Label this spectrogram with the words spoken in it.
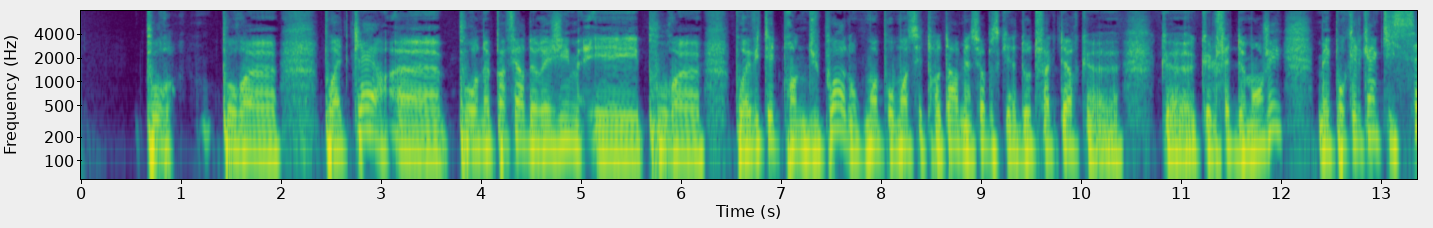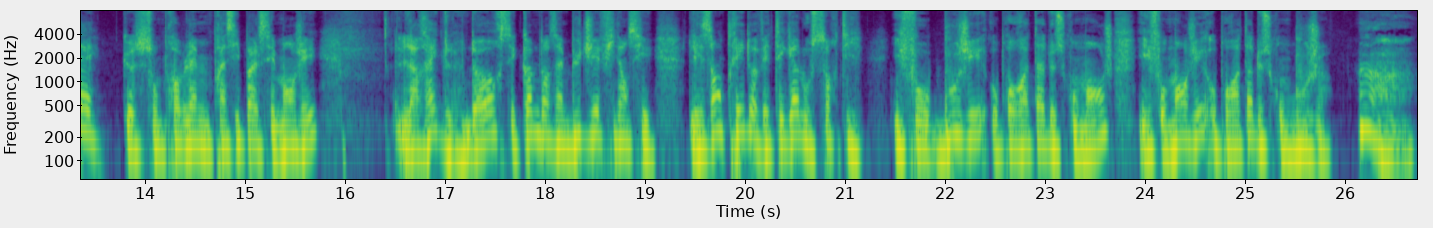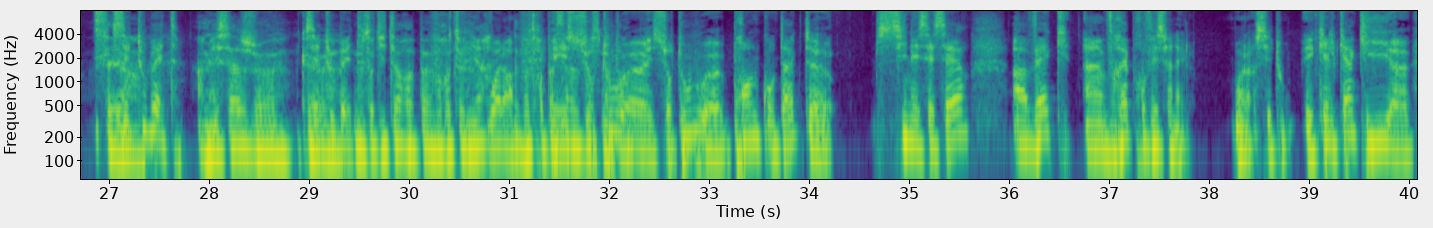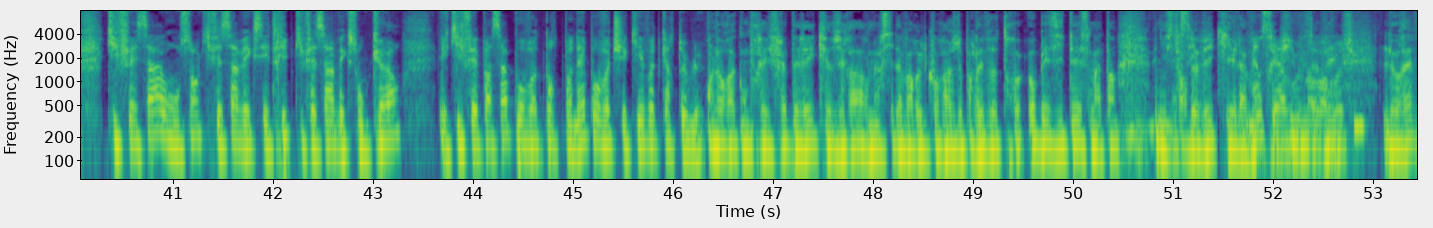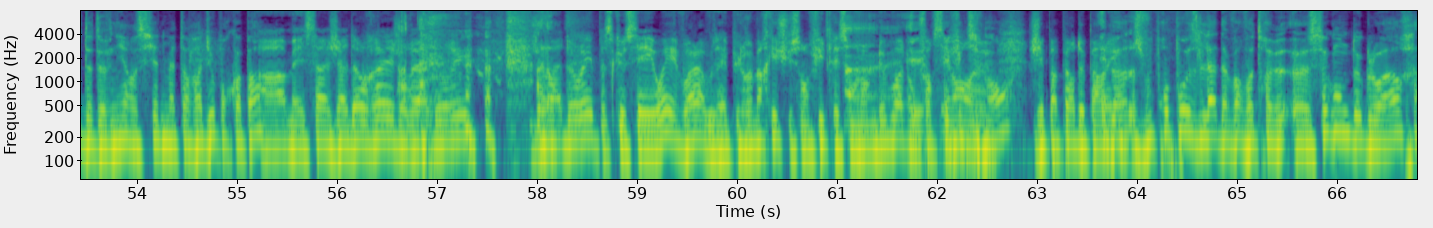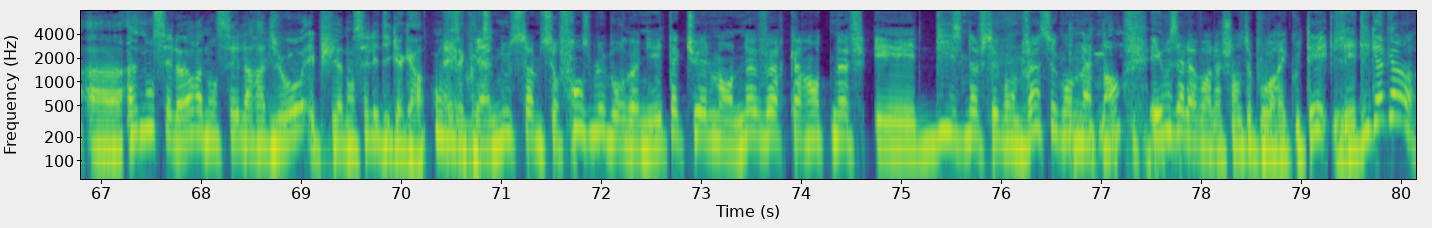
pour pour euh, pour être clair, euh, pour ne pas faire de régime et pour euh, pour éviter de prendre du poids. Donc moi, pour moi, c'est trop tard, bien sûr, parce qu'il y a d'autres facteurs que que que le fait de manger. Mais pour quelqu'un qui sait que son problème principal c'est manger. La règle d'or, c'est comme dans un budget financier. Les entrées doivent être égales aux sorties. Il faut bouger au prorata de ce qu'on mange et il faut manger au prorata de ce qu'on bouge. Ah, c'est tout bête. un message euh, que C'est tout bête. nos auditeurs peuvent retenir Voilà. de votre Et passage de ce surtout, matin. euh, et surtout euh, prendre contact, euh, si nécessaire, avec un vrai professionnel. Voilà, c'est tout. Et quelqu'un qui euh, qui fait ça, on sent qu'il fait ça avec ses tripes, qui fait ça avec son cœur, et qui fait pas ça pour votre porte-monnaie, pour votre chéquier, votre carte bleue. On l'aura compris, Frédéric Girard, merci d'avoir eu le courage de parler de votre obésité ce matin. Une histoire Merci. de vie qui est la Merci vôtre. Et puis vous vous avez reçu. le rêve de devenir aussi animateur radio, pourquoi pas? Ah, mais ça, j'adorerais, j'aurais adoré. J'aurais Alors- adoré, parce que c'est, ouais, voilà, vous avez pu le remarquer, je suis sans filtre et sans langue de bois, donc forcément, effectivement. euh, j'ai pas peur de Eh parler. ben, je vous propose là d'avoir votre euh, seconde de gloire. Euh, annoncer l'heure, annoncer la radio et puis annoncer Lady Gaga. On vous Eh écoute. bien, nous sommes sur France Bleu Bourgogne. Il est actuellement 9h49 et 19 secondes, 20 secondes maintenant. et vous allez avoir la chance de pouvoir écouter Lady Gaga.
